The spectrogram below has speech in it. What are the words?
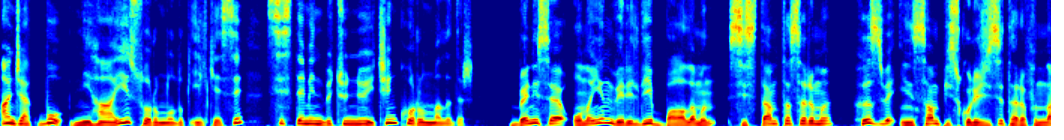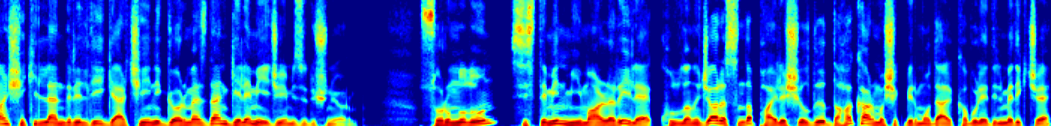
ancak bu nihai sorumluluk ilkesi sistemin bütünlüğü için korunmalıdır. Ben ise onayın verildiği bağlamın sistem tasarımı, hız ve insan psikolojisi tarafından şekillendirildiği gerçeğini görmezden gelemeyeceğimizi düşünüyorum. Sorumluluğun sistemin mimarları ile kullanıcı arasında paylaşıldığı daha karmaşık bir model kabul edilmedikçe,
